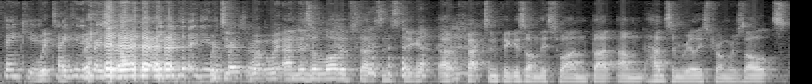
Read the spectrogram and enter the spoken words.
Thank you. We- Taking the pressure off. Taking the pressure off. and there's a lot of stats and uh, facts and figures on this one, but um, had some really strong results.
